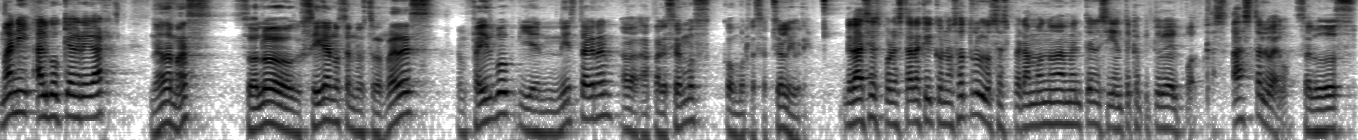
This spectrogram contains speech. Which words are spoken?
Manny, ¿algo que agregar? Nada más. Solo síganos en nuestras redes, en Facebook y en Instagram. Aparecemos como Recepción Libre. Gracias por estar aquí con nosotros. Los esperamos nuevamente en el siguiente capítulo del podcast. Hasta luego. Saludos.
